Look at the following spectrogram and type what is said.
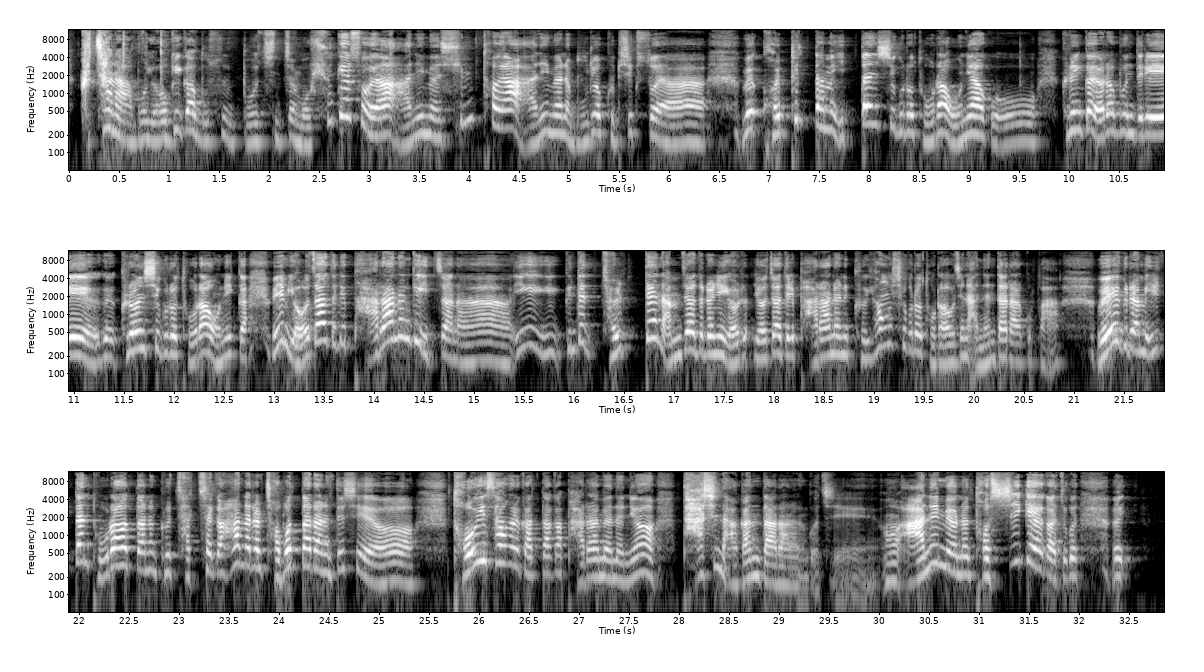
그렇잖아. 뭐 여기가 무슨 뭐 진짜 뭐 휴게소야 아니면 쉼터야 아니면 무료 급식소야. 왜 걸핏하면 이딴 식으로 돌아오냐고. 그러니까 여러분들이 그- 그런 식으로 돌아오니까 왜냐면 여자들이 바라는 게 있잖아. 이게 이- 근데 절대 남자들은 여, 여자들이 바라는 그 형식으로 돌아오진 않는다라고 봐. 왜 그러면 일단 돌아왔다는 그 자체가 하나를 접었다라는 뜻이에요. 더 이상을 갖다가 바라면은요 다시 나간다라는 거지. 어, 아니면은 더 시게 해가지고 어,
